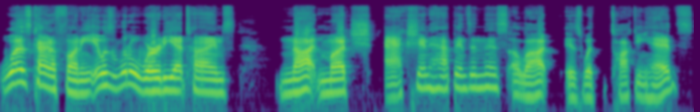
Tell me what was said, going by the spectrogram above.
was kind of funny. It was a little wordy at times not much action happens in this. A lot is with talking heads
